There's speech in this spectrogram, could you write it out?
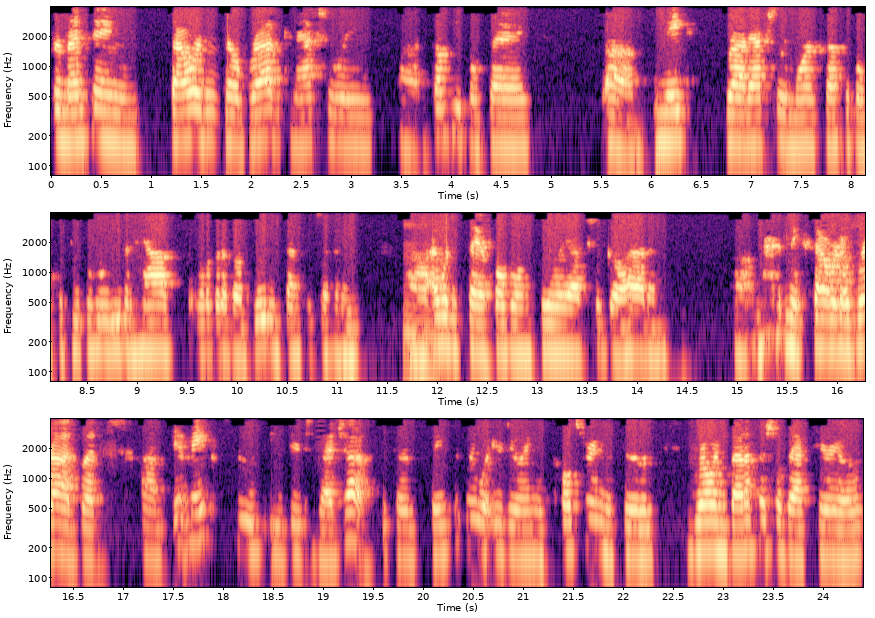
fermenting sourdough bread can actually, uh, some people say, uh, make bread actually more accessible to people who even have a little bit of a gluten sensitivity. Mm-hmm. Uh, I wouldn't say a full-blown celiac should go ahead and um, make sourdough bread, but um, it makes foods easier to digest because basically what you're doing is culturing the food, growing beneficial bacteria,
